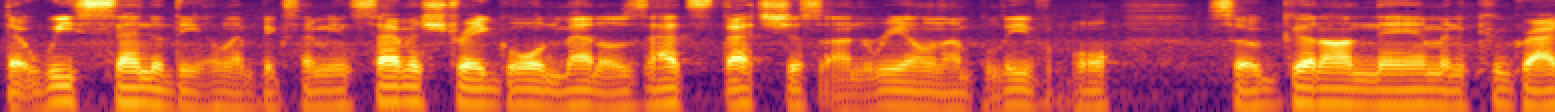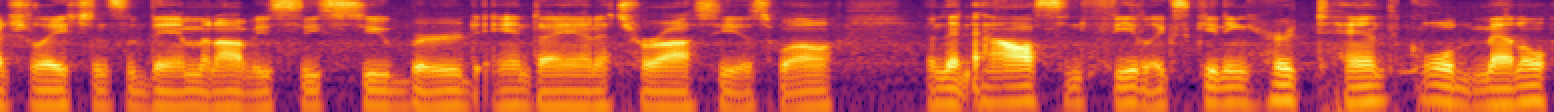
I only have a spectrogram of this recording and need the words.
that we send to the Olympics. I mean, seven straight gold medals. That's that's just unreal and unbelievable. So good on them, and congratulations to them, and obviously Sue Bird and Diana Taurasi as well. And then Allyson Felix getting her 10th gold medal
